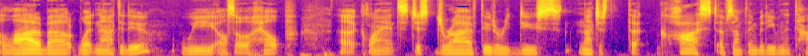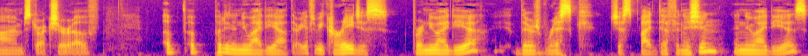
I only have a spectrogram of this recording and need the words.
a lot about what not to do. We also help uh, clients just drive through to reduce not just the cost of something, but even the time structure of, of, of putting a new idea out there. You have to be courageous for a new idea. There's risk just by definition in new ideas,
